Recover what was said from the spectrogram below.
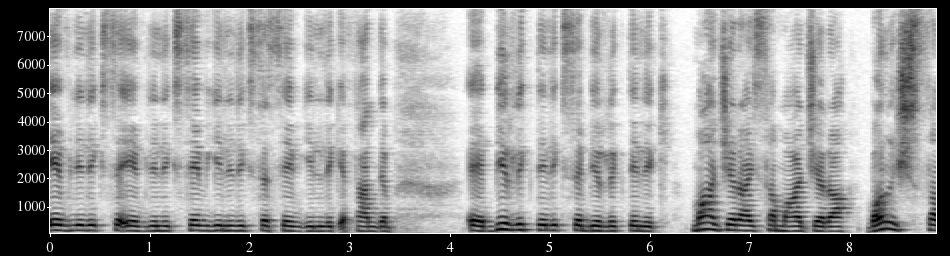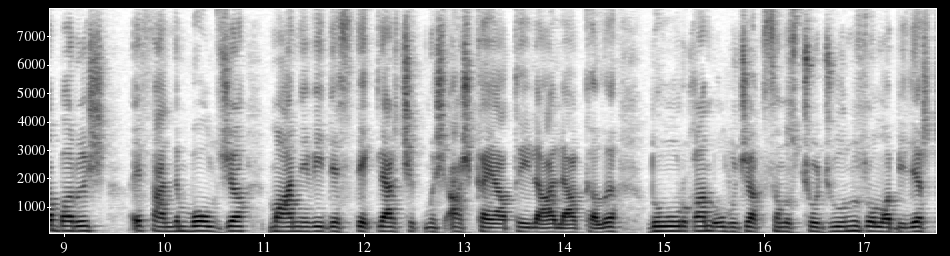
Evlilikse evlilik, sevgililikse sevgililik efendim. E, birliktelikse birliktelik, maceraysa macera, barışsa barış, efendim bolca manevi destekler çıkmış aşk hayatıyla alakalı. Doğurgan olacaksınız, çocuğunuz olabilir.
